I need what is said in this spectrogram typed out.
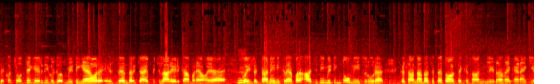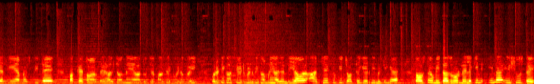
ਦੇਖੋ ਚੌਥੇ ਗੇੜ ਦੀ ਗੁਰਜੋਤ ਮੀਟਿੰਗ ਹੈ ਔਰ ਇਸ ਦੇ ਅੰਦਰ ਚਾਹੇ ਪਿਛਲਾ ਰੇੜਕਾ ਬਣਿਆ ਹੋਇਆ ਹੈ ਕੋਈ ਸਿੱਟਾ ਨਹੀਂ ਨਿਕਲਿਆ ਪਰ ਅੱਜ ਦੀ ਮੀਟਿੰਗ ਤੋਂ ਉਮੀਦ ਜ਼ਰੂਰ ਹੈ। ਕਿਸਾਨਾਂ ਦਾ ਸਿੱਧੇ ਤੌਰ ਤੇ ਕਿਸਾਨ ਲੀਡਰਾਂ ਦਾ ਇਹ ਕਹਿਣਾ ਹੈ ਕਿ ਅਸੀਂ ਐਮਐਸਪੀ ਤੇ ਪੱਕੇ ਤੌਰ ਤੇ ਹੱਲ ਚਾਹੁੰਦੇ ਆ ਦੂਜੇ ਪਾਸੇ ਕੋਈ ਨਾ ਕੋਈ ਪੋਲੀਟੀਕਲ ਸਟੇਟਮੈਂਟ ਵੀ ਸਾਹਮਣੇ ਆ ਜਾਂਦੀ ਹੈ ਔਰ ਅੱਜ ਕਿਉਂਕਿ ਚੌਥੇ ਗੇੜ ਦੀ ਮੀਟਿੰਗ ਹੈ ਤਾਂ ਉਸ ਤੇ ਉਮੀਦਾਂ ਜ਼ਰੂਰ ਨੇ। ਲੇਕਿਨ ਇਹਨਾਂ ਇਸ਼ੂਜ਼ ਤੇ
